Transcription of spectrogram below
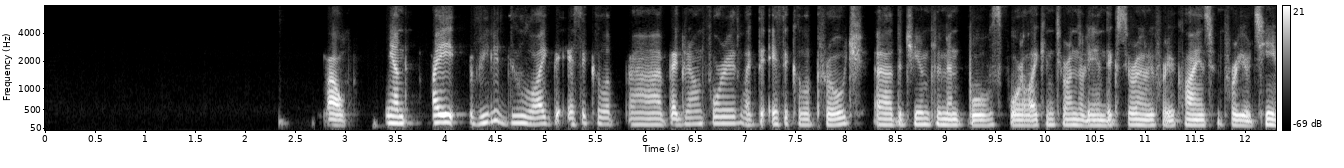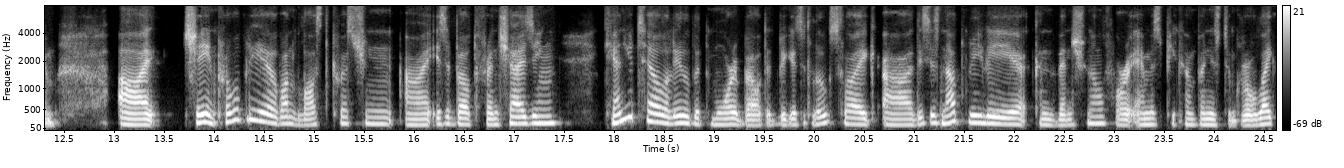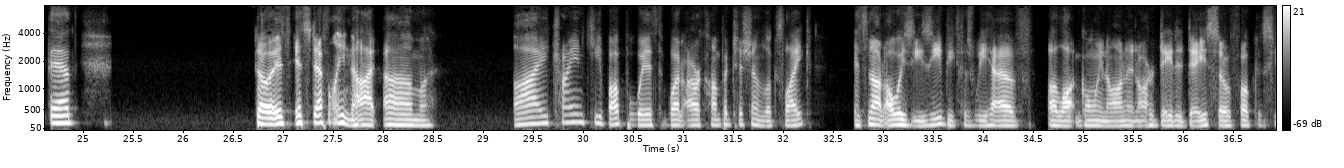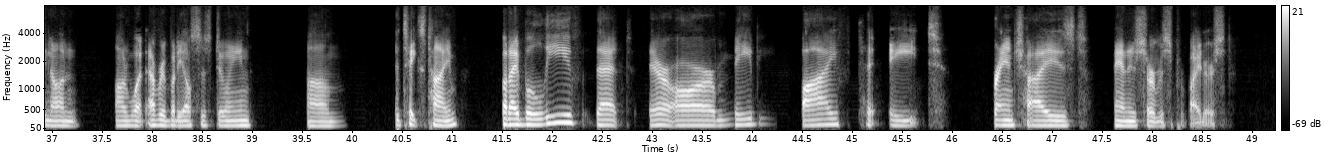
Wow. And I really do like the ethical uh, background for it, like the ethical approach uh, that you implement both for like internally and externally for your clients and for your team. Uh, Shane, probably uh, one last question uh, is about franchising. Can you tell a little bit more about it? Because it looks like uh, this is not really conventional for MSP companies to grow like that. So it's it's definitely not. Um, I try and keep up with what our competition looks like it's not always easy because we have a lot going on in our day to day. So focusing on on what everybody else is doing, um, it takes time. But I believe that there are maybe five to eight franchised managed service providers,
